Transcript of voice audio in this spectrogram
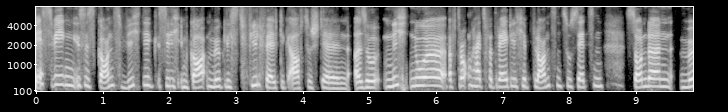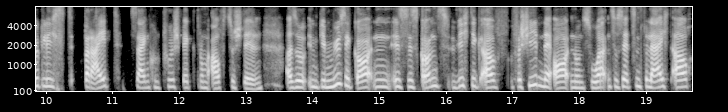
Deswegen ist es ganz wichtig, sich im Garten möglichst vielfältig aufzustellen. Also nicht nur auf trockenheitsverträgliche Pflanzen zu setzen, sondern möglichst breit sein Kulturspektrum aufzustellen. Also im Gemüsegarten ist es ganz wichtig, auf verschiedene Arten und Sorten zu setzen, vielleicht auch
